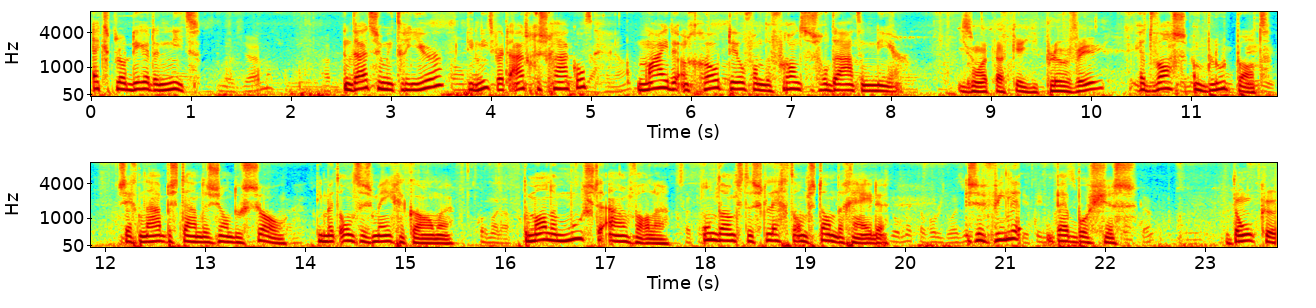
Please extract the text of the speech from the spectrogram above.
explodeerden niet. Een Duitse mitrailleur, die niet werd uitgeschakeld, maaide een groot deel van de Franse soldaten neer. Het was een bloedbad, zegt nabestaande Jean Dussault, die met ons is meegekomen. De mannen moesten aanvallen, ondanks de slechte omstandigheden. Ze vielen bij bosjes. Donc euh,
